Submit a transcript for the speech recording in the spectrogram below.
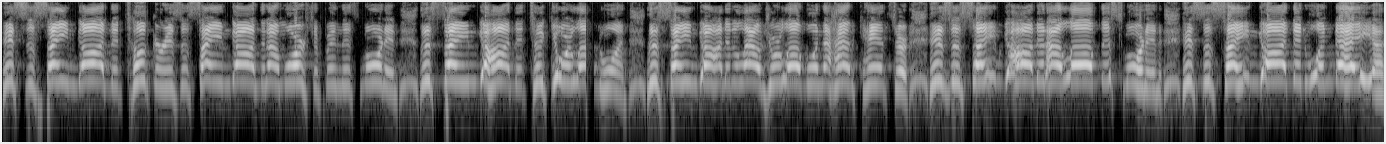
It's the same God that took her. Is the same God that I'm worshiping this morning. The same God that took your loved one. The same God that allowed your loved one to have cancer is the same God that I love this morning. It's the same God that one day uh,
